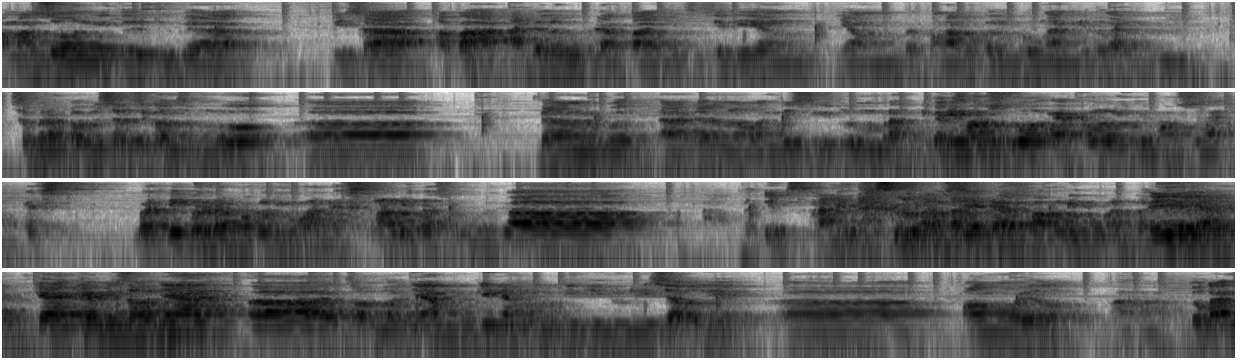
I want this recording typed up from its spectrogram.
Amazon gitu juga bisa apa ada beberapa bisnis jadi yang yang berpengaruh ke lingkungan gitu kan Hmm. seberapa besar sih konsum lu eh, dalam berbuat eh, dalam melakukan bisnis gitu lu memperhatikan Jadi maksud gue Apple ini maksudnya eks- berarti berdampak lingkungan eksternalitas lu berarti. Eh, eksternalitas gue Maksudnya dampak lingkungan lah. Iya, iya. Kayak, kayak misalnya eh, contohnya mungkin yang lebih di Indonesia kali ya, eh, palm oil. Ah. Itu kan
